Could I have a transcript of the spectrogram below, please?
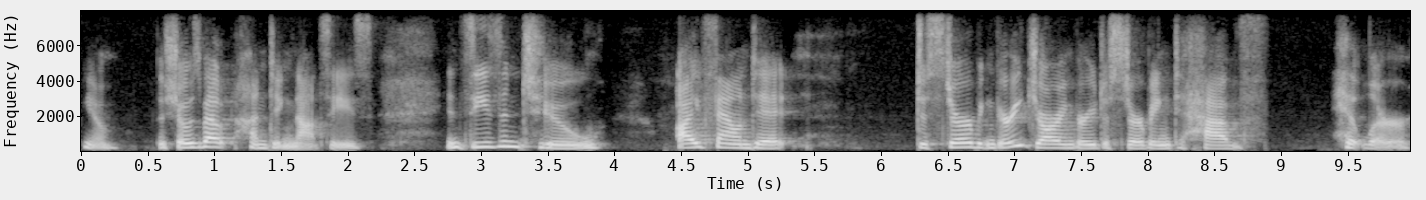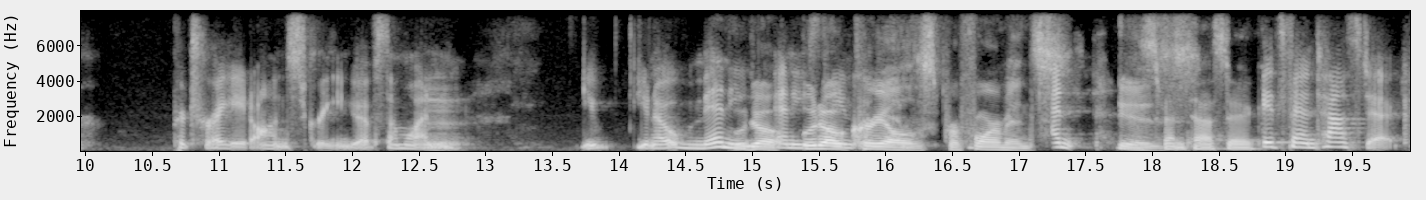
you know the show's about hunting Nazis. In season two, I found it disturbing, very jarring, very disturbing to have Hitler portrayed on screen. You have someone. Mm. You you know many Udo, many Udo scenes. Kier's performance and is fantastic. it's fantastic.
